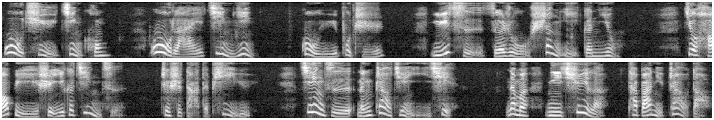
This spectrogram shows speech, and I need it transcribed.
物去尽空，物来尽应，故于不执。于此则入圣意根用。就好比是一个镜子，这是打的譬喻。镜子能照见一切，那么你去了，他把你照到；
